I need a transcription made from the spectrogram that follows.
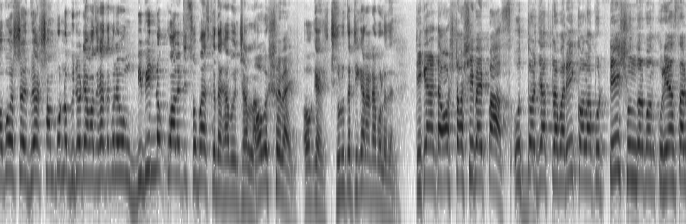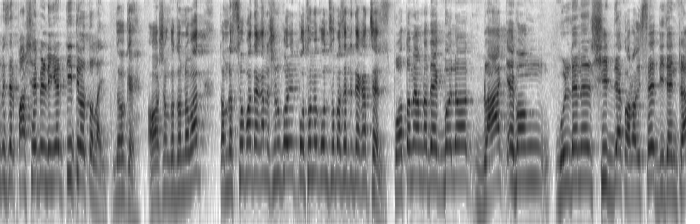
অবশ্যই বিহার সম্পূর্ণ ভিডিওটি আমাদের সাথে করুন এবং বিভিন্ন কোয়ালিটির সোফা আজকে দেখাবো ইনশাল্লাহ অবশ্যই ভাই। ওকে শুরুতে ঠিকানাটা বলে দেন। ঠিকানাটা অষ্টআশি বাই পাঁচ উত্তর যাত্রাবাড়ি কলাপুট্টি সুন্দরবন কুরিয়ান সার্ভিসের পাশের বিল্ডিং এর তৃতীয় তলায়। ওকে অসংখ্য ধন্যবাদ। তো আমরা সোফা দেখানো শুরু করি। প্রথমে কোন সোফা সেটি দেখাচ্ছেন? প্রথমে আমরা দেখব হলো ব্ল্যাক এবং গোল্ডেনের শিট দিয়ে করা হয়েছে ডিজাইনটা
